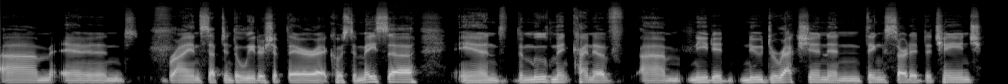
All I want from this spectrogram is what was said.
um, and Brian stepped into leadership there at Costa Mesa, and the movement kind of um, needed new direction, and things started to change.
